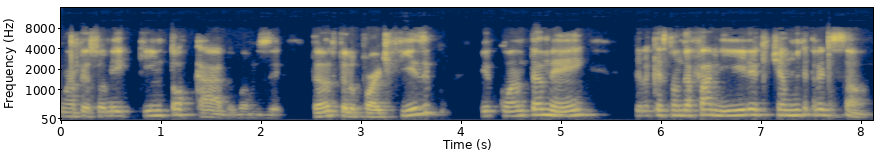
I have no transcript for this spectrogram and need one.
uma pessoa meio que intocável, vamos dizer, tanto pelo porte físico e quanto também pela questão da família, que tinha muita tradição.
